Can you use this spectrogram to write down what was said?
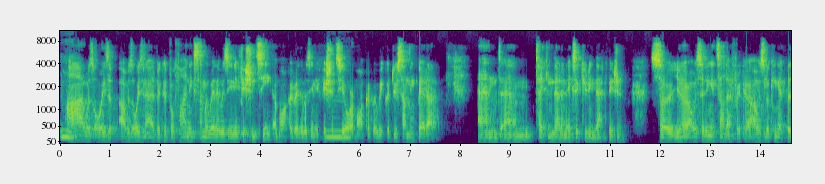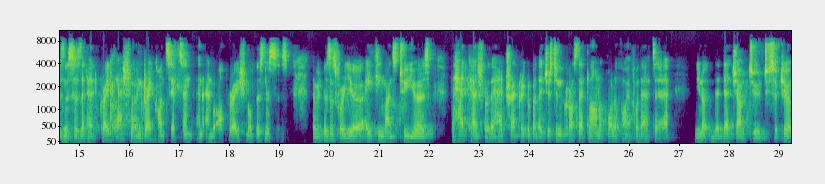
Mm-hmm. I was always a, I was always an advocate for finding somewhere where there was inefficiency, a market where there was inefficiency, mm-hmm. or a market where we could do something better, and um, taking that and executing that vision. So you know, I was sitting in South Africa. I was looking at businesses that had great cash flow and great concepts, and and, and were operational businesses. They were in business for a year, eighteen months, two years they had cash flow, they had track record, but they just didn't cross that line or qualify for that, uh, you know, th- that jump to to secure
